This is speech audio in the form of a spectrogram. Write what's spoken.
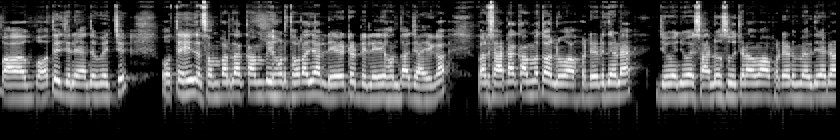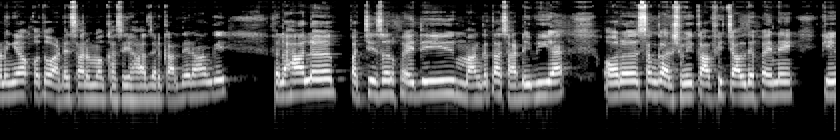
ਬਾ- ਬਹੁਤੇ ਜ਼ਿਲ੍ਹਿਆਂ ਦੇ ਵਿੱਚ, ਉੱਥੇ ਹੀ ਦਸੰਬਰ ਦਾ ਕੰਮ ਵੀ ਹੁਣ ਥੋੜਾ ਜਿਹਾ ਲੇਟ ਡਿਲੇ ਹੁੰਦਾ ਜਾਏਗਾ। ਪਰ ਸਾਡਾ ਕੰਮ ਤੁਹਾਨੂੰ ਅਪਡੇਟ ਦੇਣਾ ਜਿਵੇਂ ਜਿਵੇਂ ਸਾਨੂੰ ਸੂਚਨਾਵਾਂ ਅਪਡੇਟ ਮਿਲਦੀਆਂ ਰਹਿਣਗੀਆਂ ਉਹ ਤੁਹਾਡੇ ਸਨਮੁਖ ਅਸੀਂ ਹਾਜ਼ਰ ਕਰਦੇ ਰਹਾਂਗੇ। ਫਿਲਹਾਲ 2500 ਰੁਪਏ ਦੀ ਮੰਗ ਤਾਂ ਸਾਡੀ ਵੀ ਹੈ ਔਰ ਸੰਘਰਸ਼ ਵੀ ਕਾਫੀ ਚੱਲਦੇ ਹੋਏ ਨੇ ਕਿ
